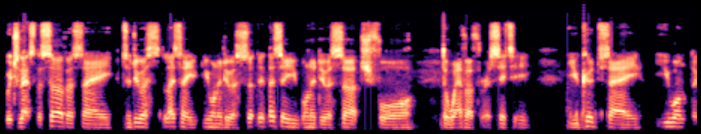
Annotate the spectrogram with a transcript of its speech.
which lets the server say to do a. Let's say you want to do a. Let's say you want to do a search for the weather for a city. You could say you want the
